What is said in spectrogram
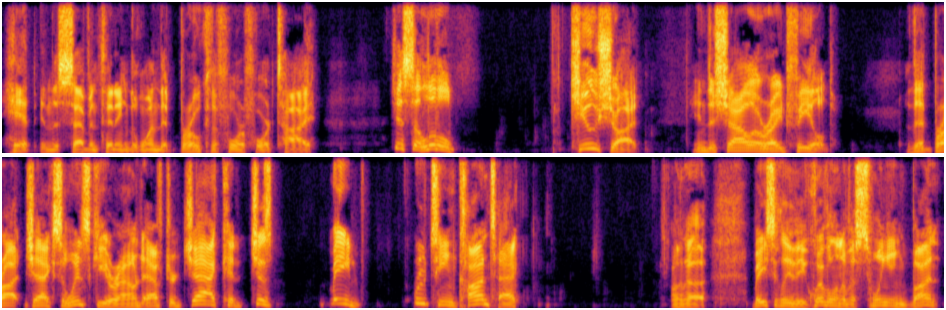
hit in the seventh inning, the one that broke the 4 4 tie. Just a little cue shot into shallow right field that brought Jack Suwinski around after Jack had just made routine contact on a basically the equivalent of a swinging bunt.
